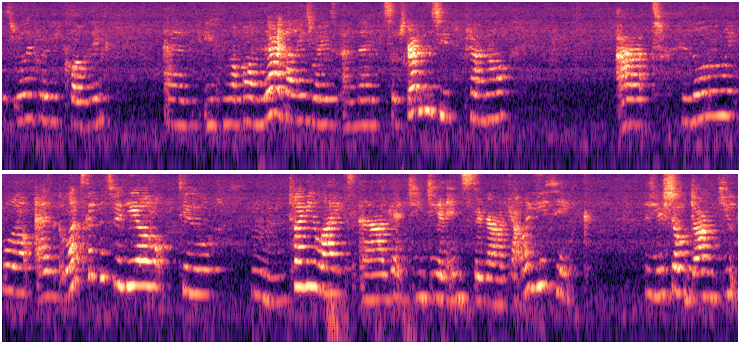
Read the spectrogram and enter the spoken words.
this really pretty clothing and you can follow me there at Dolly's Ways and then subscribe to this YouTube channel at the link below and let's get this video to hmm, 20 likes and I'll get Gigi an Instagram account. What do you think? Because you're so darn cute.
